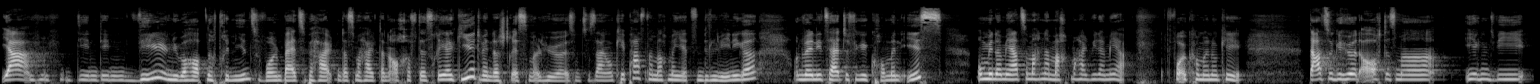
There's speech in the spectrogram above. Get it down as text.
ja, den, den Willen überhaupt noch trainieren zu wollen, beizubehalten, dass man halt dann auch auf das reagiert, wenn der Stress mal höher ist und zu sagen, okay, passt, dann machen wir jetzt ein bisschen weniger. Und wenn die Zeit dafür gekommen ist, um wieder mehr zu machen, dann macht man halt wieder mehr. Vollkommen okay. Dazu gehört auch, dass man irgendwie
